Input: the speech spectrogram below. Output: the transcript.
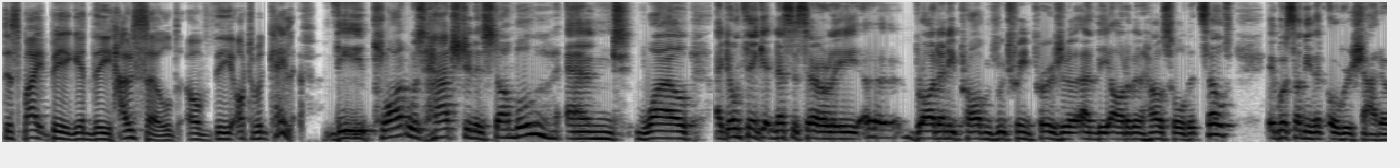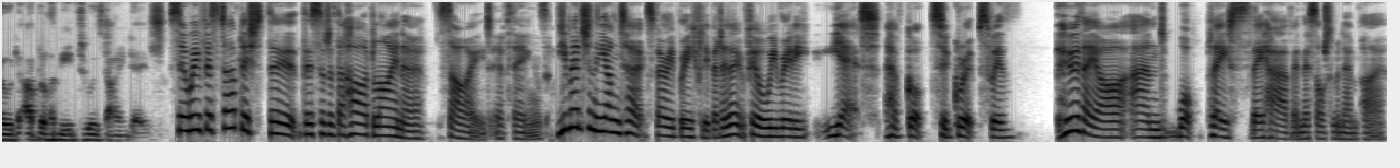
despite being in the household of the Ottoman Caliph. The plot was hatched in Istanbul, and while I don't think it necessarily uh, brought any problems between Persia and the Ottoman household itself, it was something that overshadowed Abdul Hamid through his dying days. So we've established the, the sort of the hardliner side of things. You mentioned the Young Turks very briefly, but I don't feel we really yet have got to grips with who they are and what place they have in this Ottoman Empire.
